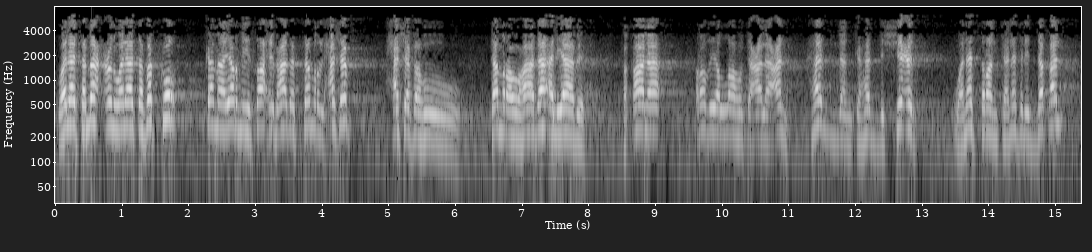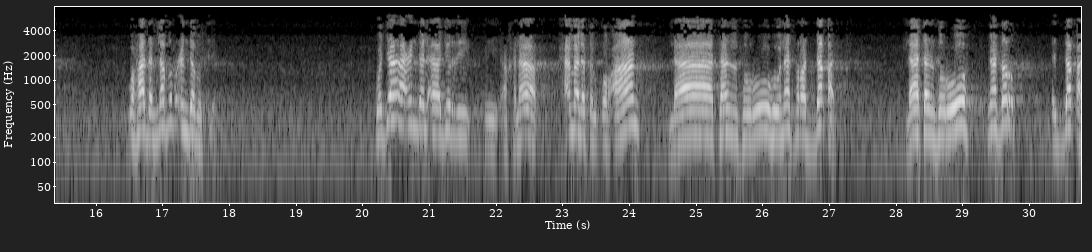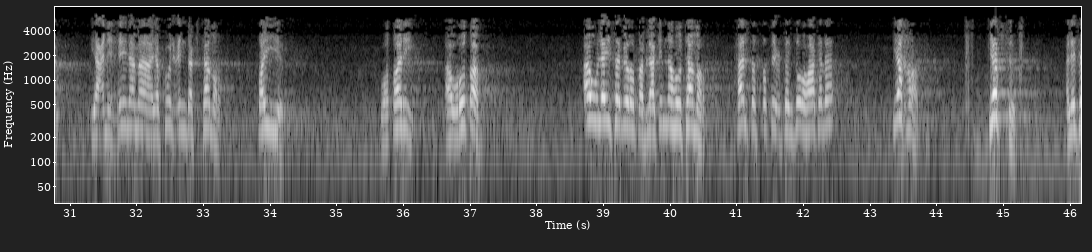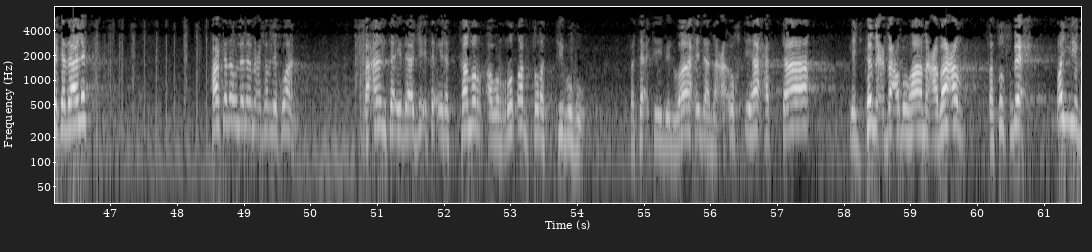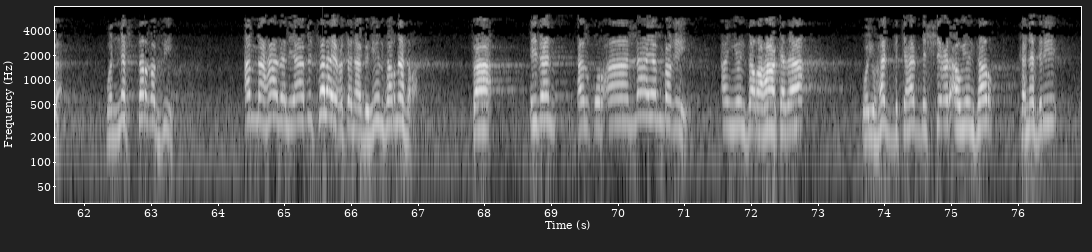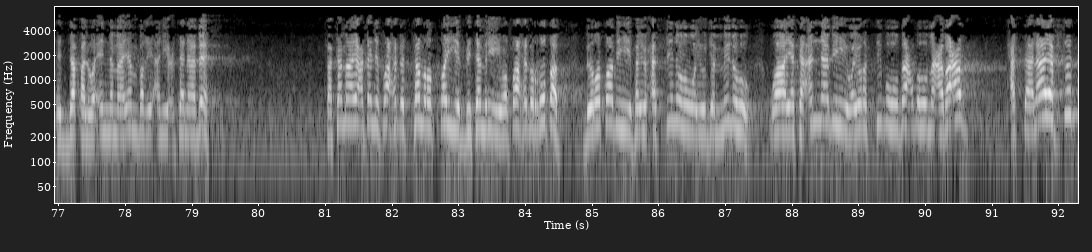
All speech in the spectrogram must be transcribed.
ولا تمعن ولا تفكر كما يرمي صاحب هذا التمر الحشف حشفه تمره هذا اليابس. فقال رضي الله تعالى عنه هذا كهد الشعر ونثرا كنثر الدقل وهذا اللفظ عند مسلم. وجاء عند الآجر في أخلاق حملة القرآن لا تنثروه نثر الدقل لا تنثروه نثر الدقل. يعني حينما يكون عندك تمر طيب وطري أو رطب أو ليس برطب لكنه تمر هل تستطيع تنثره هكذا؟ يخرب يفسد أليس كذلك؟ هكذا ولا لا معشر الإخوان؟ فأنت إذا جئت إلى التمر أو الرطب ترتبه فتأتي بالواحدة مع أختها حتى يجتمع بعضها مع بعض فتصبح طيبة والنفس ترغب فيه أما هذا اليابس فلا يعتنى به ينثر نثرة فإذا القرآن لا ينبغي أن ينثر هكذا ويهد كهد الشعر أو ينثر كنثر الدقل وإنما ينبغي أن يعتنى به. فكما يعتني صاحب التمر الطيب بتمره وصاحب الرطب برطبه فيحسنه ويجمله ويتأنى به ويرتبه بعضه مع بعض حتى لا يفسد.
